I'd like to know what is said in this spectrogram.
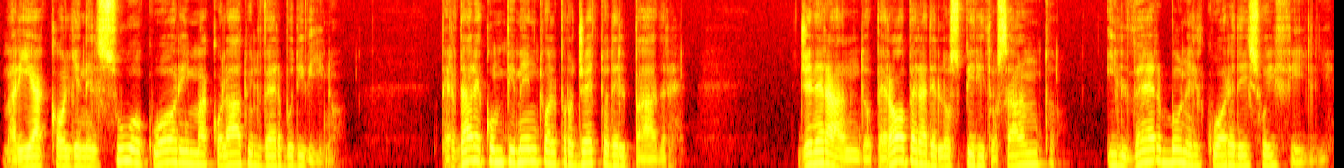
Maria accoglie nel suo cuore immacolato il Verbo divino, per dare compimento al progetto del Padre, generando per opera dello Spirito Santo il Verbo nel cuore dei suoi figli,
